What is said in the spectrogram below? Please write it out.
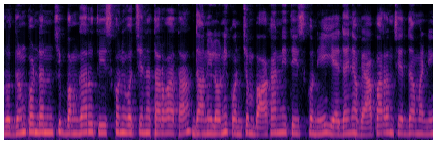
రుద్రంకొండ నుంచి బంగారు తీసుకొని వచ్చిన తర్వాత దానిలోని కొంచెం బాగా భాగాన్ని తీసుకొని ఏదైనా వ్యాపారం చేద్దామని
